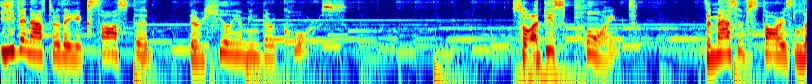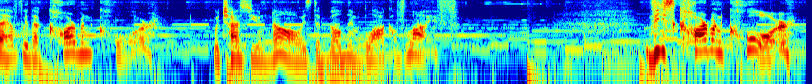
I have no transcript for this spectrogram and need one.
even after they exhausted their helium in their cores. So at this point, the massive star is left with a carbon core, which, as you know, is the building block of life. This carbon core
